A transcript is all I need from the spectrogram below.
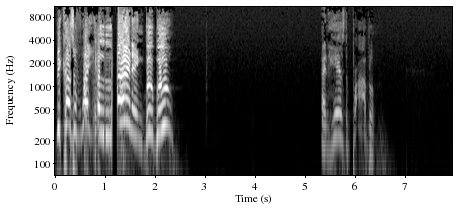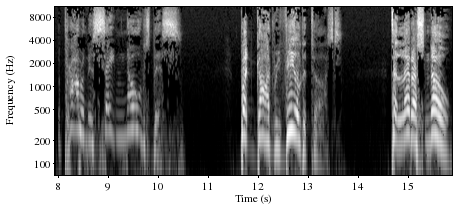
because of what you're learning, boo boo. And here's the problem the problem is Satan knows this, but God revealed it to us to let us know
